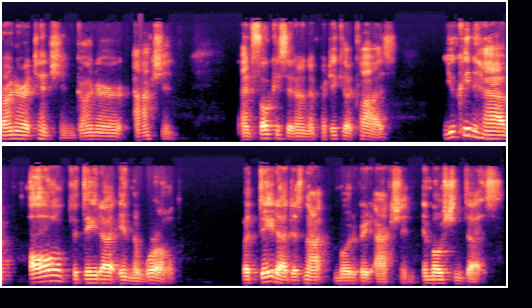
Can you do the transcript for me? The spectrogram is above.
garner attention, garner action, and focus it on a particular cause, you can have all the data in the world, but data does not motivate action. Emotion does.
